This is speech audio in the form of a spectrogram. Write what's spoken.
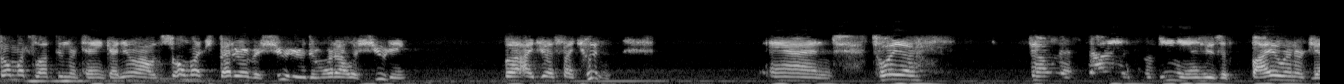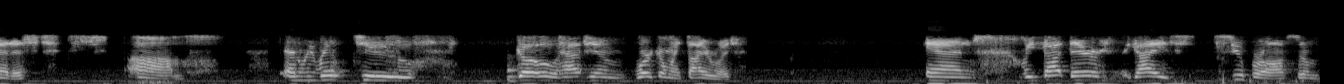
so much left in the tank. I knew I was so much better of a shooter than what I was shooting, but I just, I couldn't. And Toja found this guy in Slovenia who's a bioenergetist. Um, and we went to go have him work on my thyroid. And we got there. The guy's super awesome.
